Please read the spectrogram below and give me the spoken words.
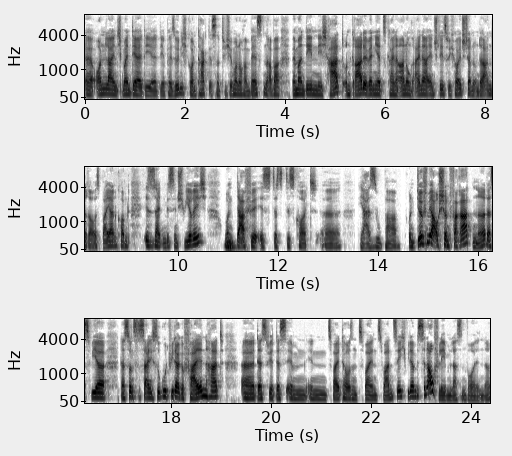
Äh, online. Ich meine, der, der, der persönliche Kontakt ist natürlich immer noch am besten, aber wenn man den nicht hat und gerade wenn jetzt, keine Ahnung, einer in Schleswig-Holstein und der andere aus Bayern kommt, ist es halt ein bisschen schwierig mhm. und dafür ist das Discord äh, ja, super. Und dürfen wir auch schon verraten, ne, dass wir, dass uns das eigentlich so gut wieder gefallen hat, äh, dass wir das im, in 2022 wieder ein bisschen aufleben lassen wollen, ne?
